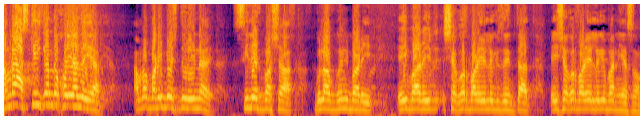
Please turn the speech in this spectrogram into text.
আমরা আজকেই কেন খইয়া যাই আর। আমরা বাড়ি বেশ দূরে নাই। সিলেট বাসা, গোলাপগঞ্জ বাড়ি, এই বাড়ির শেখর বাড়ির লোক জৈন্তাত এই শেখর বাড়ির লোক বানিয়েছং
